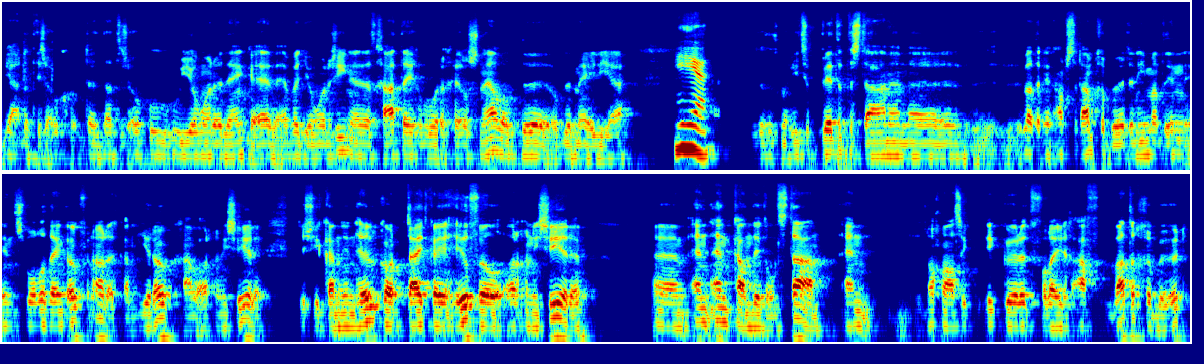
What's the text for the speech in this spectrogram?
ja, dat is ook, dat, dat is ook hoe, hoe jongeren denken en, wat jongeren zien. En dat gaat tegenwoordig heel snel op de, op de media. Ja, Dus er hoeft maar iets op Twitter te staan en eh, wat er in Amsterdam gebeurt. En iemand in, in Zwolle denkt ook van, oh, dat kan hier ook, gaan we organiseren. Dus je kan in heel korte tijd kan je heel veel organiseren Ehm, en, en kan dit ontstaan. En nogmaals, ik, ik keur het volledig af wat er gebeurt,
